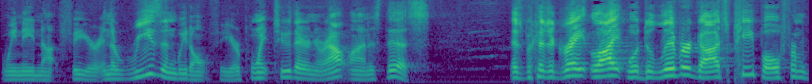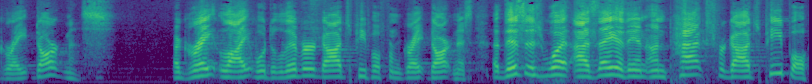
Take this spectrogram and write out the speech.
We need not fear. And the reason we don't fear, point two there in your outline, is this is because a great light will deliver God's people from great darkness. A great light will deliver God's people from great darkness. Uh, this is what Isaiah then unpacks for God's people.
